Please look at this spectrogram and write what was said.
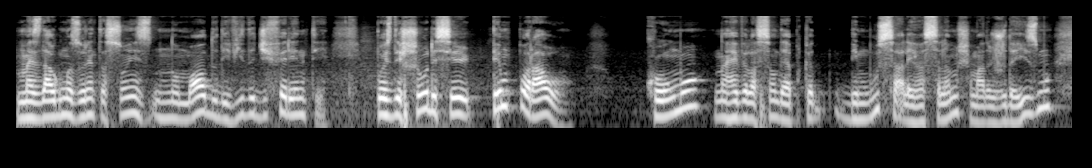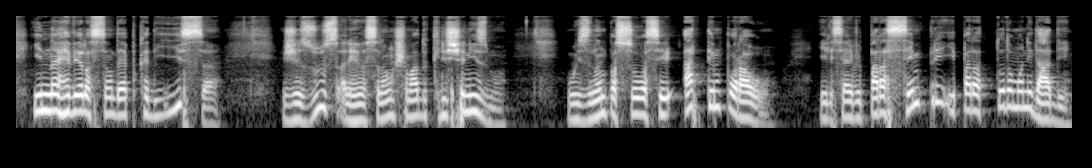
mas dá algumas orientações no modo de vida diferente, pois deixou de ser temporal, como na revelação da época de Musa, chamada judaísmo, e na revelação da época de Isa, Jesus, salam, chamado cristianismo. O Islã passou a ser atemporal. Ele serve para sempre e para toda a humanidade.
